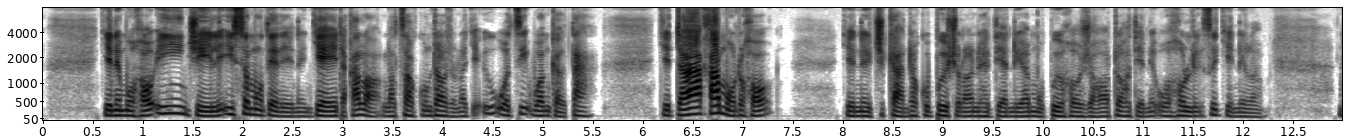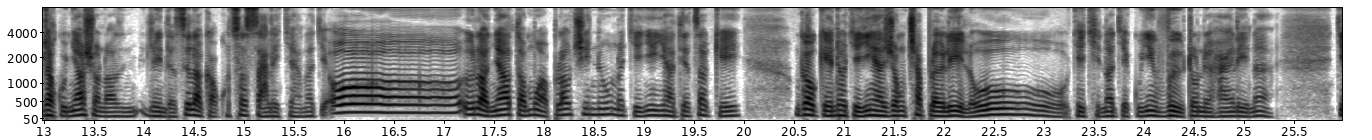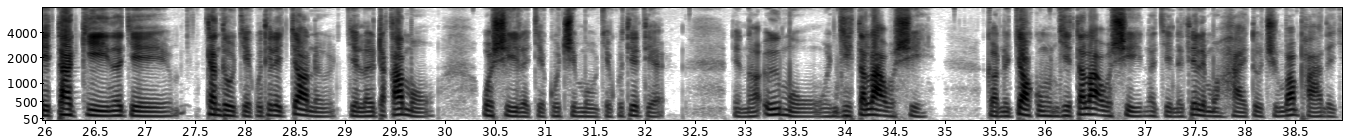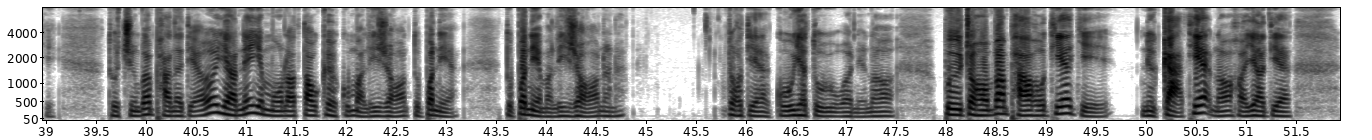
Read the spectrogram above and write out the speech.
chỉ nên một hậu in chỉ lý ít số mong tiền để nên dễ trả khá lọ là sao cũng đâu rồi nó chỉ ư và chỉ uống cái ta chỉ trả khá một hồ chỉ nên chỉ cần cho cú bự số nó nên tiền nữa một bự hồ rõ cho tiền nữa hồ lực sức chỉ nên là đó cũng nhớ số nó lên được sự là cậu cũng sát xa lại chả nó chỉ ô ư là nhau tao mua plau chi nu nó chỉ như nhà tiệt sao kì. Gấu kiến thôi, chỉ như nhà rong chắp lời lì lú chỉ chỉ nó chỉ cũng như vự trong nửa hai lì nữa chỉ ta kì nó chỉ căn thủ chỉ của thế là cho nó chỉ lời trắc mồ ô xì là chỉ của chỉ mồ chỉ của tiệt tiệt thì nó ư mồ gì ta lạ ô xì. Còn nó cho cũng gì ta lạ ô xì, nó chỉ là thế là một hai tổ trưởng bán phá thì chỉ. Tổ trưởng bán phá thì ở giờ này giờ mồ là tàu cơ của mà lý rõ tụ bận nè. Tụ bận nè mà lý rõ nữa nè cho tiền cú ya tụ ở này nó bự cho họ ban phá họ thiết chỉ nửa cả thiết nó họ giờ tiền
